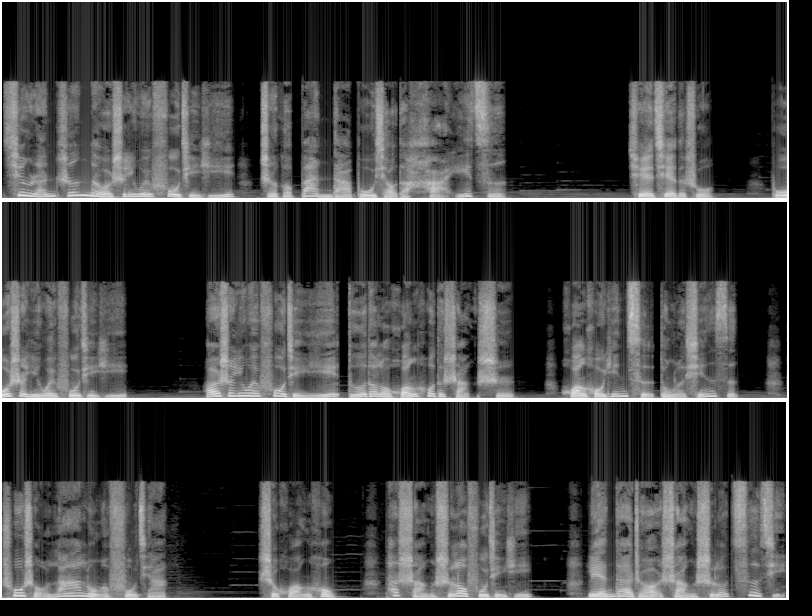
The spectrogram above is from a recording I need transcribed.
竟然真的是因为傅锦仪这个半大不小的孩子。确切的说，不是因为傅锦仪，而是因为傅锦仪得到了皇后的赏识，皇后因此动了心思，出手拉拢了傅家。是皇后，她赏识了傅锦仪，连带着赏识了自己，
